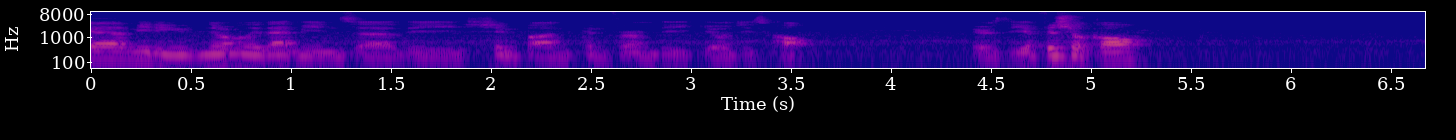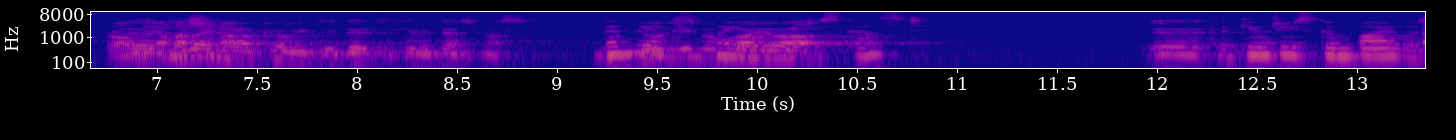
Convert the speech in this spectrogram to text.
uh, meeting. Normally that means uh, the Shinpan confirmed the Gyoji's call. Here's the official call from uh, Yamashina. 全体 explain what we discussed. The Gyoji's Gunbai was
